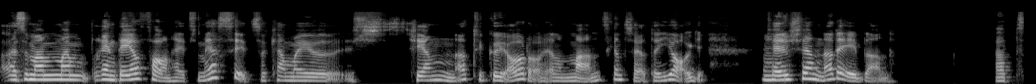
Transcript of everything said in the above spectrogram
alltså man, man, rent erfarenhetsmässigt så kan man ju känna, tycker jag då, eller man ska inte säga utan jag, Mm. Kan ju känna det ibland. Att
